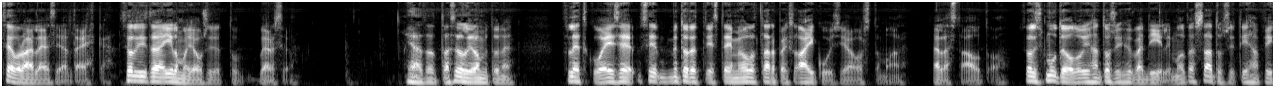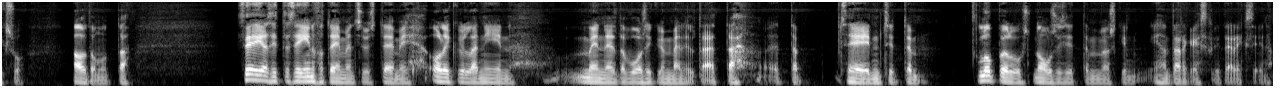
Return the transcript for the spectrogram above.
seurailee sieltä ehkä. Se oli tämä ilmajousitettu versio. Ja tota, se oli omituinen fletku. Ei se, se, me todettiin, että ei me olla tarpeeksi aikuisia ostamaan tällaista autoa. Se olisi muuten ollut ihan tosi hyvä diili. Me oltaisiin saatu sitten ihan fiksu auto, mutta se ja sitten se infotainment-systeemi oli kyllä niin menneiltä vuosikymmeniltä, että, että se ei nyt sitten loppujen lopuksi nousi sitten myöskin ihan tärkeäksi kriteeriksi siinä.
